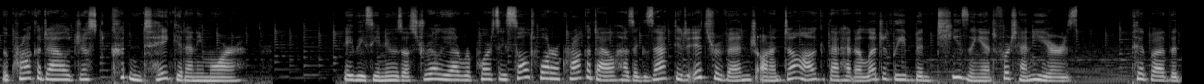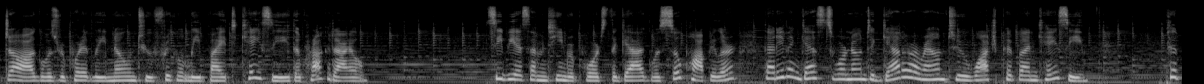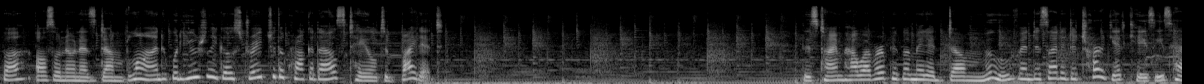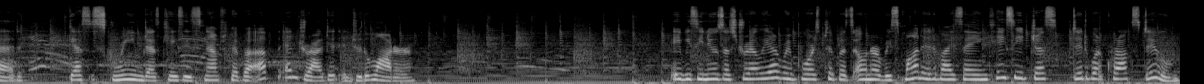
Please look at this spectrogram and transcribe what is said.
The crocodile just couldn't take it anymore. ABC News Australia reports a saltwater crocodile has exacted its revenge on a dog that had allegedly been teasing it for 10 years. Pippa the dog was reportedly known to frequently bite Casey the crocodile. CBS 17 reports the gag was so popular that even guests were known to gather around to watch Pippa and Casey. Pippa, also known as Dumb Blonde, would usually go straight to the crocodile's tail to bite it. This time, however, Pippa made a dumb move and decided to target Casey's head. Guests screamed as Casey snapped Pippa up and dragged it into the water. ABC News Australia reports Pippa's owner responded by saying Casey just did what crocs do.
